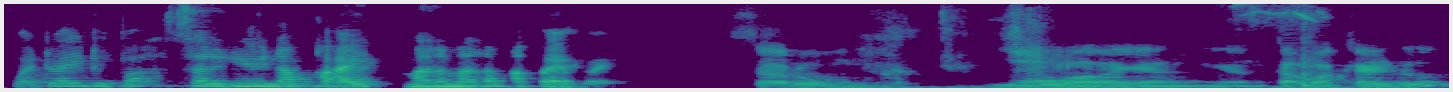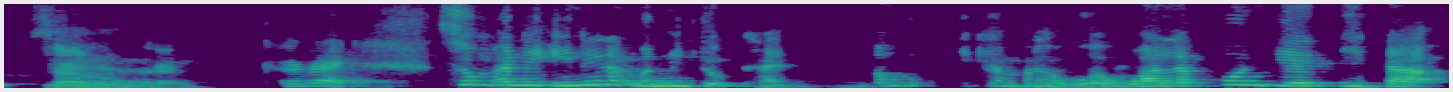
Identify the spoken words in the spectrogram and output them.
What do I do, Pak? Selalunya you nampak I malam-malam apa I buat? sarung Yeah. seluar yang yang tak pakai tu sarungkan Correct. So makna ini nak menunjukkan, membuktikan bahawa walaupun dia tidak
